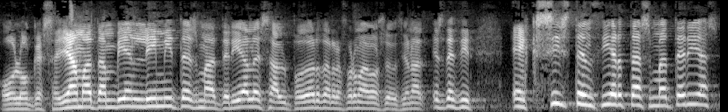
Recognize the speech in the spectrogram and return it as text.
o lo que se llama también límites materiales al poder de reforma constitucional. Es decir, existen ciertas materias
